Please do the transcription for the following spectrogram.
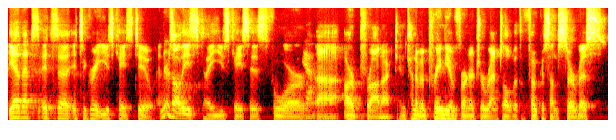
yeah that's it's a it's a great use case too and there's all these kind of use cases for Yeah. uh, our product and kind of a premium furniture rental with a focus on service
